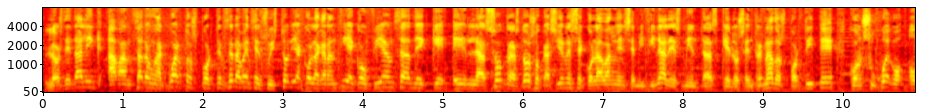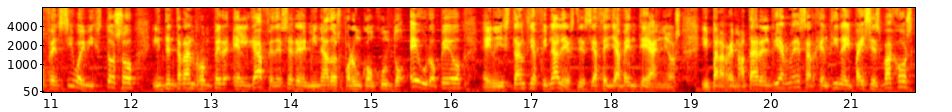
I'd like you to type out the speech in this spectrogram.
Los de Dalik avanzaron a cuartos por tercera vez en su historia con la garantía y confianza de que en las otras dos ocasiones se colaban en semifinales, mientras que los entrenados por Tite, con su juego ofensivo y vistoso, intentarán romper el gafe de ser eliminados por un conjunto europeo en instancias finales desde hace ya 20 años. Y para rematar el viernes, Argentina y Países Bajos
